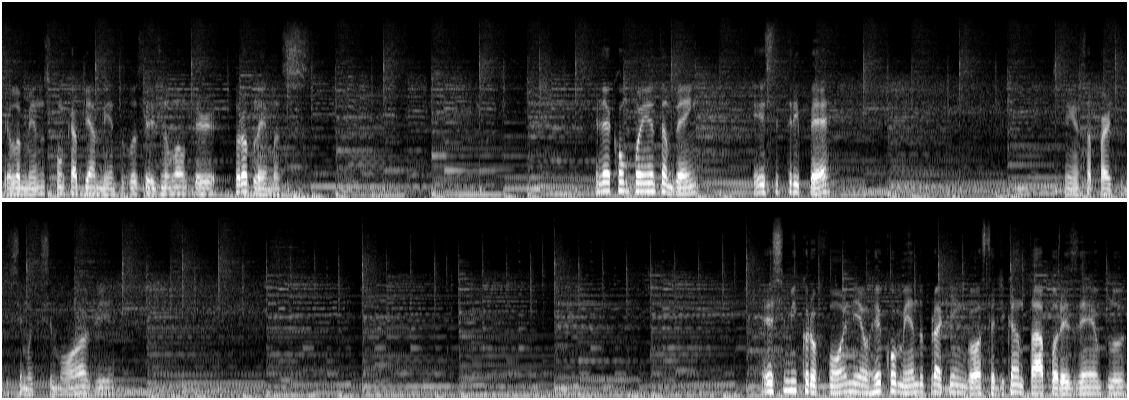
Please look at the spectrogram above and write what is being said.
Pelo menos com cabeamento vocês não vão ter problemas. Ele acompanha também esse tripé. Tem essa parte de cima que se move, Esse microfone eu recomendo para quem gosta de cantar, por exemplo,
